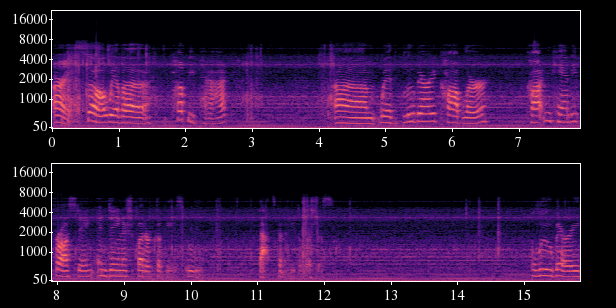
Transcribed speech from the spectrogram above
Alright, so we have a puppy pack um, with blueberry cobbler, cotton candy frosting, and Danish butter cookies. Ooh, that's going to be delicious. Blueberry.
